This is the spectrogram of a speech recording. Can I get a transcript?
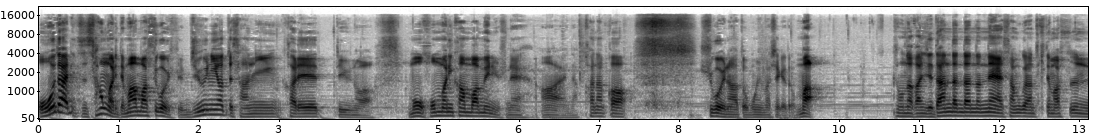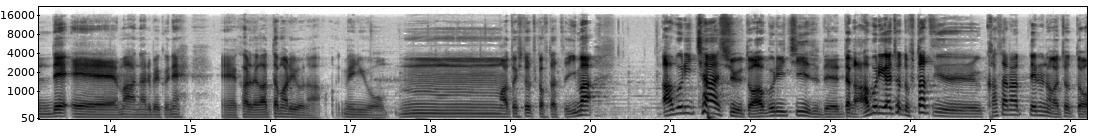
オーダー率3割ってまあまあすごいですよ10人よって3人カレーっていうのはもうほんまに看板メニューですね。はい。なかなかすごいなと思いましたけど。まあそんな感じでだんだんだんだんね寒くなってきてますんで、えー、まあなるべくね、えー、体が温まるようなメニューをうーんあと1つか2つ。今炙りチャーシューと炙りチーズでだから炙りがちょっと2つ重なってるのがちょっと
